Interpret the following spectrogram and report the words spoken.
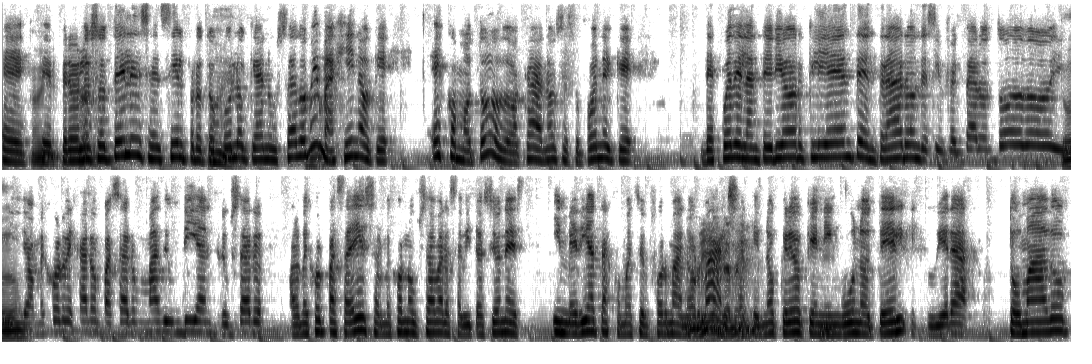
Este, bien, pero claro. los hoteles en sí, el protocolo que han usado, me imagino que es como todo acá, ¿no? Se supone que después del anterior cliente entraron, desinfectaron todo y, Todo. y a lo mejor dejaron pasar más de un día entre usar, a lo mejor pasa eso, a lo mejor no usaba las habitaciones inmediatas como es en forma normal, ya que no creo que Sí. ningún hotel estuviera tomado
